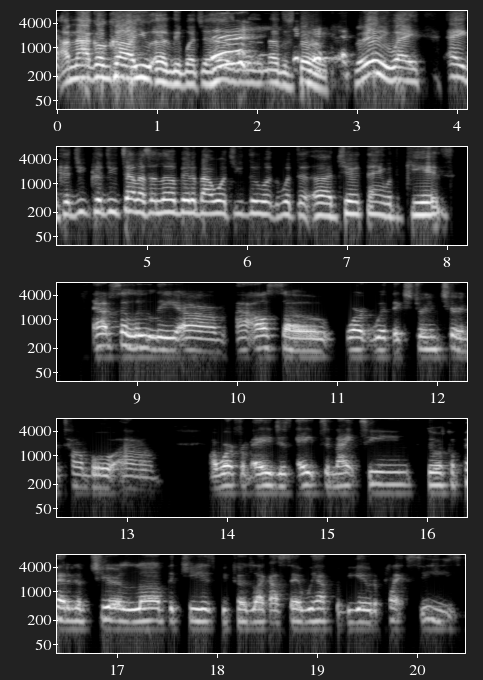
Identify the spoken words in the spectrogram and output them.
I'm not gonna call you ugly, but your husband is another story. But anyway, hey, could you could you tell us a little bit about what you do with, with the uh, cheer thing with the kids? Absolutely. Um, I also work with Extreme Cheer and Tumble. Um, I work from ages eight to 19 doing competitive cheer. Love the kids because, like I said, we have to be able to plant seeds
